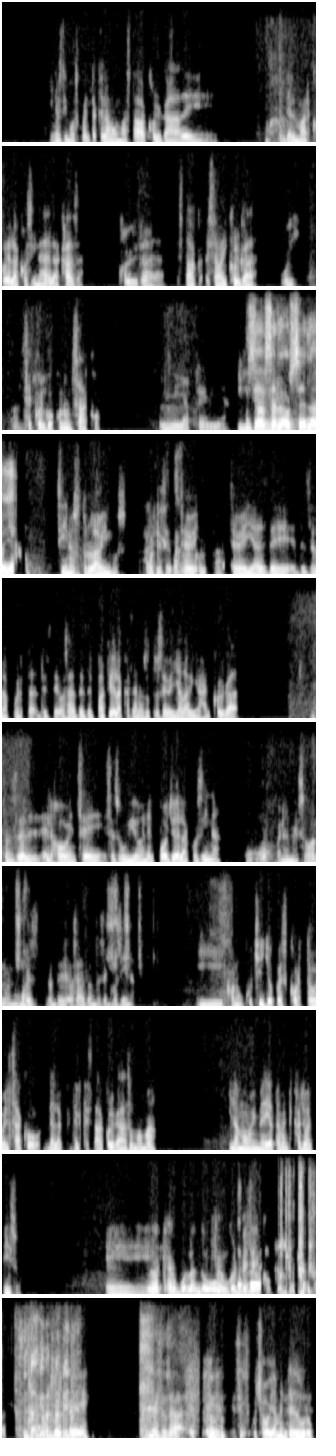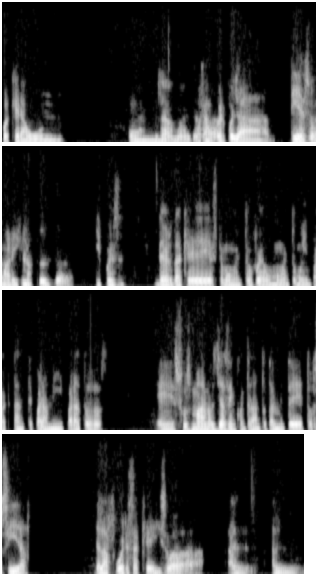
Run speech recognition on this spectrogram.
y nos dimos cuenta que la mamá estaba colgada de, del marco de la cocina de la casa. Colgada. Estaba, estaba ahí colgada. Uy, Se colgó con un saco. muy atrevida. Y O sea, usted la, ustedes la vieron. sí, nosotros la vimos. Porque se se, ve- se veía desde, desde la puerta, desde, o sea, desde el patio de la casa de nosotros se veía la vieja ahí colgada. Entonces el, el joven se, se subió en el pollo de la cocina, o en el mesón, pues, donde, o sea, donde se cocina. Y con un cuchillo, pues cortó el saco de la- del que estaba colgada su mamá, y la mamá inmediatamente cayó al piso. Eh, Me va a quedar volando. fue un uh, golpe seco, fue un, fue un golpe, pues, o sea, es- en el- se escuchó obviamente duro porque era un, un, Ya, ma, ya o sea, un estaba cuerpo frito, ya tieso, marica. Y pues de verdad que este momento fue un momento muy impactante para mí y para todos. Eh, sus manos ya se encontraban totalmente torcidas de la fuerza que hizo a- al, al,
